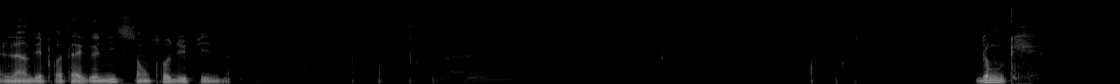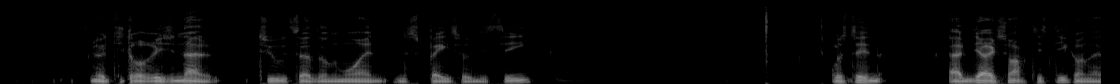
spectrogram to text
l'un des protagonistes centraux du film. Donc, le titre original 2001 Space Odyssey, à direction artistique, on a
